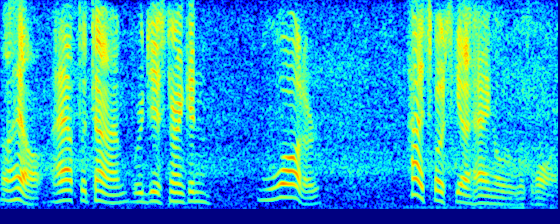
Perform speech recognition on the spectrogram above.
well, hell, half the time we're just drinking water. How are you supposed to get a hangover with water?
